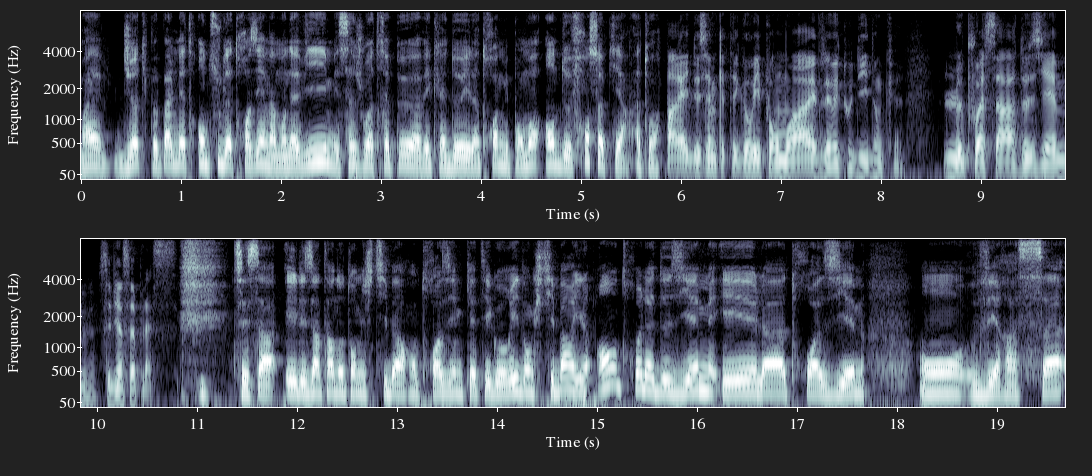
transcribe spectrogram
ouais, déjà, tu peux pas le mettre en dessous de la troisième, à mon avis, mais ça se joue très peu avec la 2 et la 3, mais pour moi, en deux. François Pierre, à toi. Pareil, deuxième catégorie pour moi, et vous avez tout dit, donc le Poissard, deuxième, c'est bien sa place. C'est ça. Et les internautes ont mis Stibar en troisième catégorie. Donc Stibar, il entre la deuxième et la troisième. On verra ça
